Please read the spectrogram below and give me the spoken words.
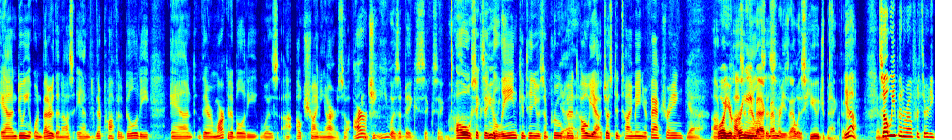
and doing it one better than us. And their profitability and their marketability was uh, outshining ours. So our GE was a big Six Sigma. Oh, Six Sigma Huge. lean, continuous improvement. Yeah. Oh, yeah, just in time manufacturing. Yeah. uh, Boy, you're bringing analysis. back memories. That was huge back then. Yeah. You So know. we've been around for 30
